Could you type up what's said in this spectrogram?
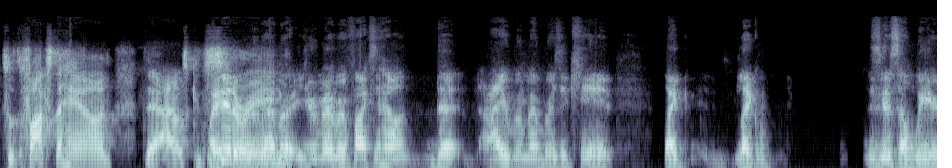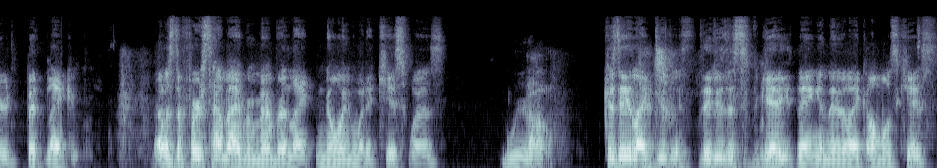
So the Fox and the Hound that I was Wait, considering. you remember? You remember Fox and Hound? That I remember as a kid, like like this is gonna sound weird, but like that was the first time I remember like knowing what a kiss was. Weird. oh Because they like do this, they do the spaghetti thing, and they're like almost kiss,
